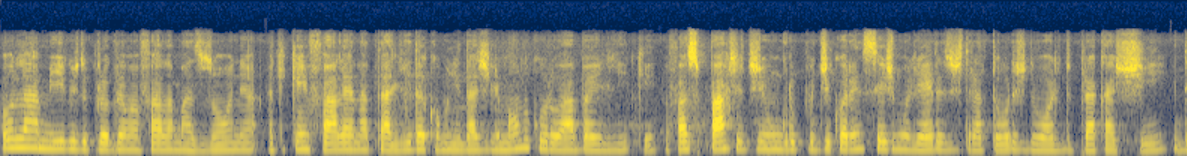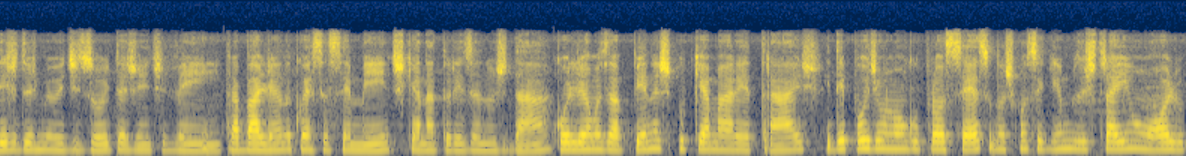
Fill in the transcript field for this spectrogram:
Olá, amigos do programa Fala Amazônia. Aqui quem fala é a Nathalie, da comunidade Limão do Curuá, Bailique. Eu faço parte de um grupo de 46 mulheres extratores do óleo do pracaxi. Desde 2018 a gente vem trabalhando com essas sementes que a natureza nos dá. Colhemos apenas o que a maré traz e depois de um longo processo nós conseguimos extrair um óleo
